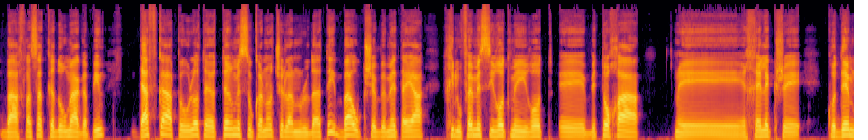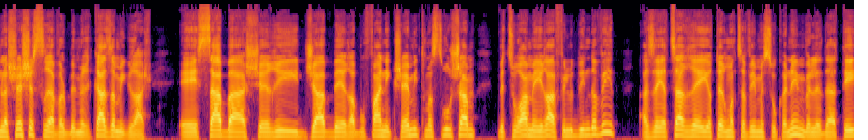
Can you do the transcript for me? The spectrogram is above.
בהכנסת כדור מהאגפים. דווקא הפעולות היותר מסוכנות שלנו, לדעתי, באו כשבאמת היה חילופי מסירות מהירות אה, בתוך החלק אה, שקודם ל-16, אבל במרכז המגרש. אה, סבא, שרי, ג'אבר, אבו פאני, כשהם התמסרו שם בצורה מהירה, אפילו דין דוד, אז זה יצר אה, יותר מצבים מסוכנים, ולדעתי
